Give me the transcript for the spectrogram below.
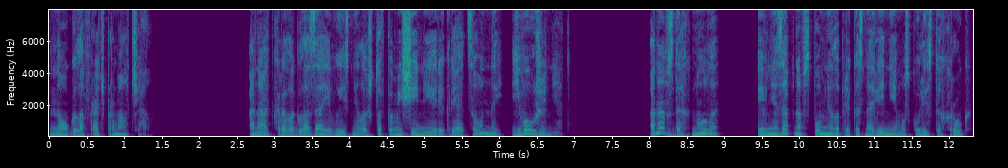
Но главврач промолчал. Она открыла глаза и выяснила, что в помещении рекреационной его уже нет. Она вздохнула и внезапно вспомнила прикосновение мускулистых рук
